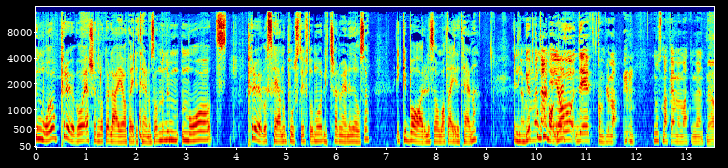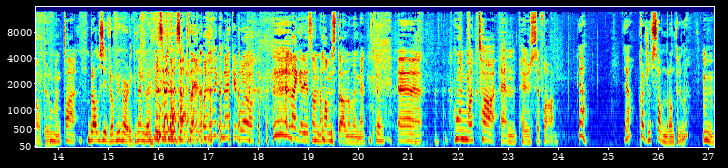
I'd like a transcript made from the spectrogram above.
Hun må jo prøve, og jeg skjønner at du er lei og at det er irriterende, og sånn, men du må prøve å se noe positivt og noe litt sjarmerende i det også. Ikke bare liksom at det er irriterende. Det ligger jo et kompliment der. Jo, det er et kompliment. Nå snakker jeg med mat i munnen. Ja, Bra du sier fra, for vi hører det ikke nemlig. Hvis ikke du har sagt det. Jeg legger det i sånn hamsterlommen min. Uh, hun må ta en pause fra han. Ja. ja. Kanskje hun savner han til og med. Mm.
